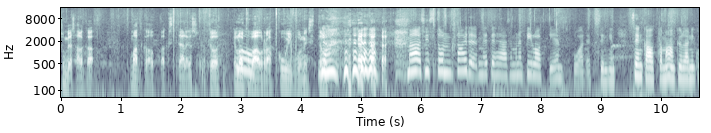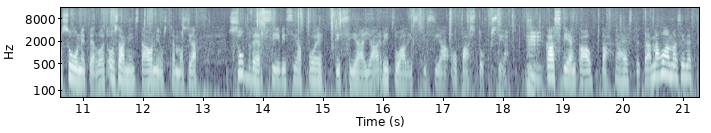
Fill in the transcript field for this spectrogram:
Sun pitäisi alkaa matkaoppaaksi täällä, jos tuo elokuvaura kuivuu, niin sitten on. mä siis ton taide, me tehdään semmoinen pilotti ensi vuodeksi, niin sen kautta mä oon kyllä niinku suunnitellut, että osa niistä on just semmoisia subversiivisia, poettisia ja ritualistisia opastuksia. Mm. Kasvien kautta lähestytään. Mä huomasin, että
